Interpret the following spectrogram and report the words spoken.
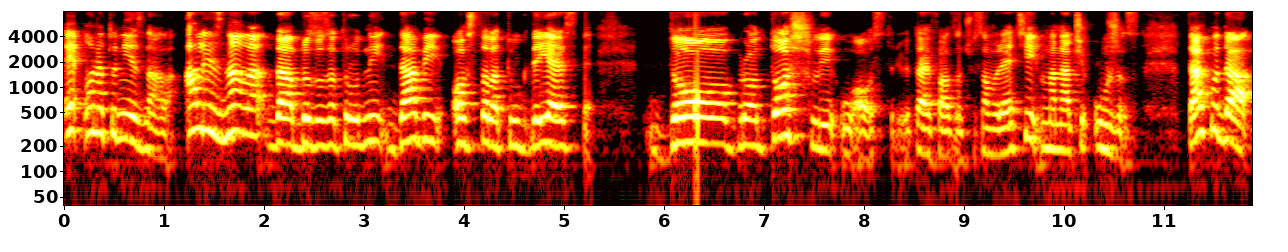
E, ona to nije znala, ali je znala da brzo zatrudni da bi ostala tu gde jeste. Dobro došli u Austriju, taj fazon ću samo reći, ma znači užas. Tako da,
